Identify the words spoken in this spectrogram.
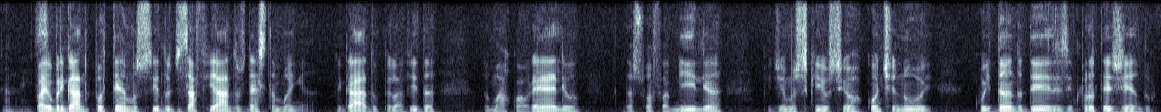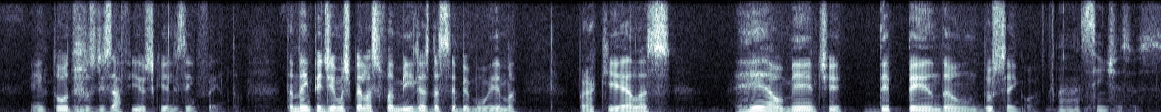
Amém. Pai, obrigado por termos sido desafiados nesta manhã. Obrigado pela vida do Marco Aurélio, da sua família. Pedimos que o Senhor continue cuidando deles e protegendo em todos os desafios que eles enfrentam. Também pedimos pelas famílias da CB Moema, para que elas realmente dependam do Senhor. Ah, sim, Jesus.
